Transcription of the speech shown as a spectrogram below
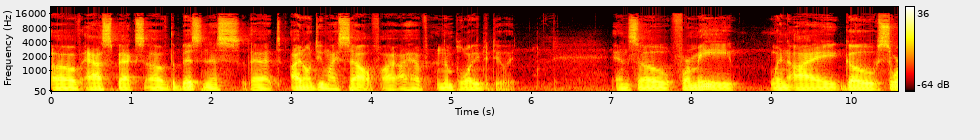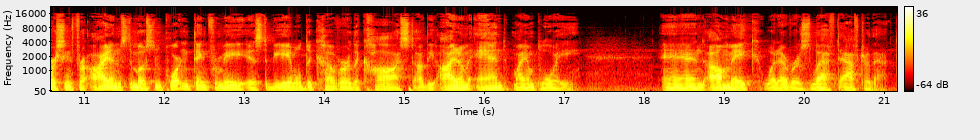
of aspects of the business that I don't do myself. I, I, have an employee to do it. And so for me, when I go sourcing for items, the most important thing for me is to be able to cover the cost of the item and my employee. And I'll make whatever's left after that.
